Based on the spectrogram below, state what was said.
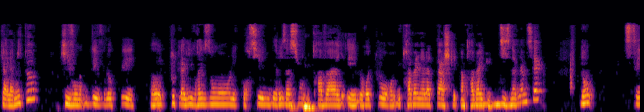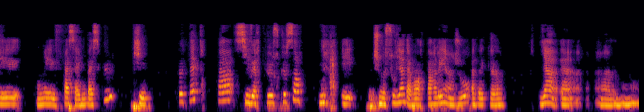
calamiteux, qui vont développer euh, toute la livraison, les coursiers, l'ubérisation du travail et le retour du travail à la tâche qui est un travail du 19e siècle. Donc, c'est, on est face à une bascule qui est peut-être pas si vertueuse que ça. Et je me souviens d'avoir parlé un jour avec euh, il y a un, un,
